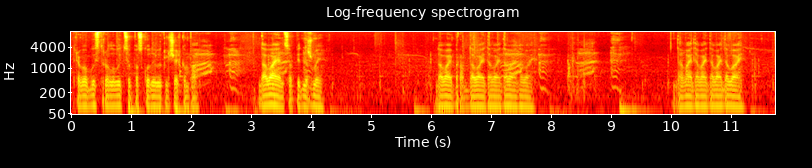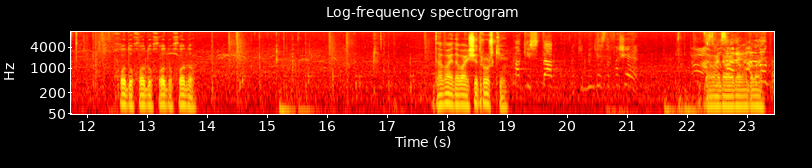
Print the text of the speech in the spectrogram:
Треба швидко ловити цю паскуду і виключати компа. Давай, Енцо, піднажми. Давай, брат, давай, давай, давай, давай. Давай, давай, давай, давай. Ходу, ходу, ходу, ходу. Давай, давай, ще трошки. Давай, давай, давай, давай.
